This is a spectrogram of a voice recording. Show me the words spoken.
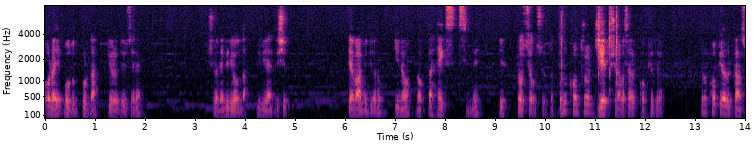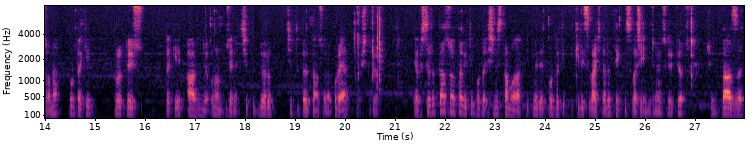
orayı buldum. Burada görüldüğü üzere şöyle bir yolda yürüyen ışık devam ediyorum. ino.hex isimli bir dosya oluşturdu. Bunu Ctrl C tuşuna basarak kopyalıyorum. Bunu kopyaladıktan sonra buradaki Proteus'taki Arduino Uno'nun üzerine çift tıklıyorum. Çift tıkladıktan sonra buraya yapıştırıyorum. Yapıştırdıktan sonra tabii ki burada işimiz tam olarak bitmedi. Buradaki ikili slash'ları tekli slash'a indirmemiz gerekiyor. Çünkü bazı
